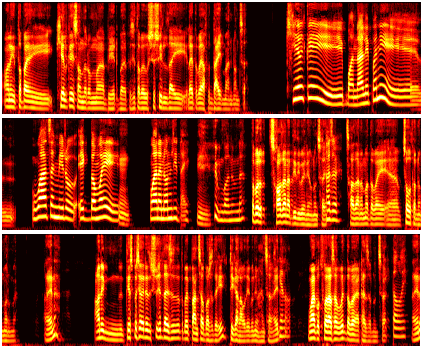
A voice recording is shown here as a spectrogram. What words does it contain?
अनि तपाईँ खेलकै सन्दर्भमा भेट भएपछि तपाईँको सुशील दाईलाई तपाईँ आफ्नो दाई मान्नुहुन्छ? खेलकै भन्नाले पनि उहाँ चाहिँ मेरो एकदमै वान एन्ड ओन्ली दाई। भनौँ न। तपाईँहरू छजना दिदीबहिनी हुनुहुन्छ हजुर। छजनामा तपाईँ चौथो नम्बरमा। होइन? अनि त्यसपछि अहिले सुशील दाइसँग तपाईँ पाँच छ वर्षदेखि टिका लाउँदै पनि हुनुहुन्छ होइन? उहाँको छोरासँग पनि तपाईँ एट्याच हुनुहुन्छ होइन?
